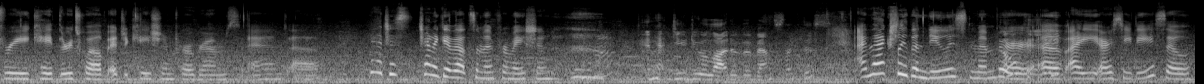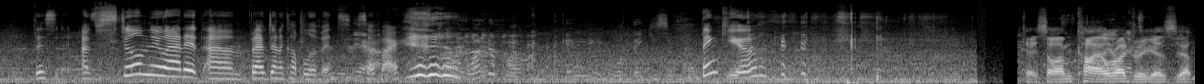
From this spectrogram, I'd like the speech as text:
free K through 12 education programs, and uh, yeah, just trying to give out some information. And do you do a lot of events like this? I'm actually the newest member Okay. of IERCD, so this I'm still new at it, um, but I've done a couple events Yeah. so far. Wonderful. Okay. Well, thank you so much. Thank you. Okay, so I'm Kyle, Kyle, that's Rodriguez. Yep.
